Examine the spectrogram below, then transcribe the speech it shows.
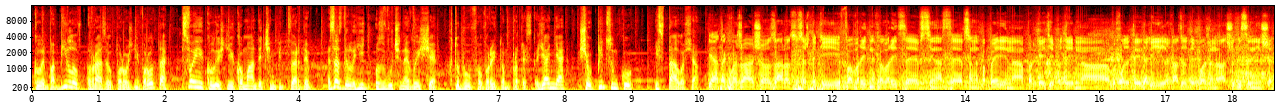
коли Бабілов вразив порожні ворота своєї колишньої команди, чим підтвердив заздалегідь озвучене вище, хто був фаворитом протистояння, що в підсумку і сталося. Я так вважаю, що зараз все ж таки фаворит, не фаворит, це всі нас це все на папері. На паркеті потрібно виходити і доказувати кожен раз, що ти сильніше.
